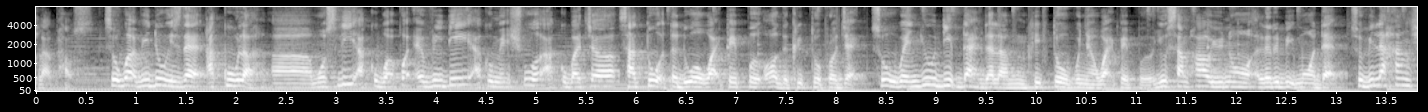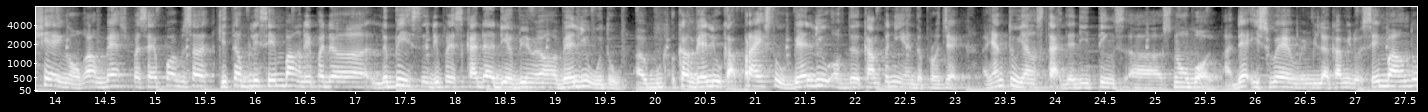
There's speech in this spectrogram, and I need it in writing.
clubhouse. So, what we do is that, akulah. Uh, mostly, aku buat apa? Every day, aku make sure aku baca satu atau dua white paper all the crypto project. So, when you deep dive dalam crypto punya white paper, you somehow you know a little bit more depth. So, bila hang share dengan orang, best pasal apa? Pasal kita boleh sembang daripada lebih daripada sekadar dia value tu uh, bukan value kat price tu value of the company and the project uh, yang tu yang start jadi things uh, snowball uh, that is where bila kami duk sembang tu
